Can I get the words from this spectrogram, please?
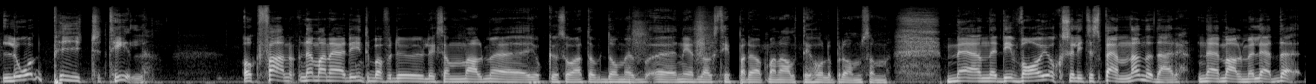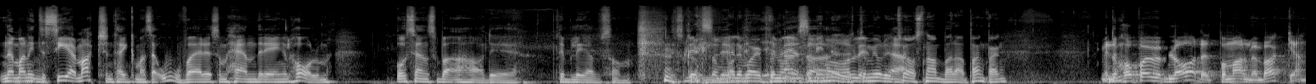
låg pyrt till. Och fan, när man är, det är inte bara för du liksom Malmö Jocke och så att de, de är eh, nederlagstippade och att man alltid håller på dem som... Men det var ju också lite spännande där när Malmö ledde. När man inte ser matchen tänker man så här, oh vad är det som händer i Ängelholm? Och sen så bara, aha, det, det blev som det skulle som- Ja, det var ju på någon minut. De gjorde ju Ja. två snabba där. Pang, pang. Men du hoppar över bladet på Malmöbacken.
